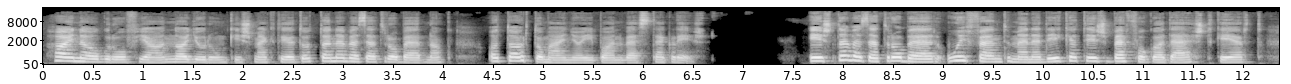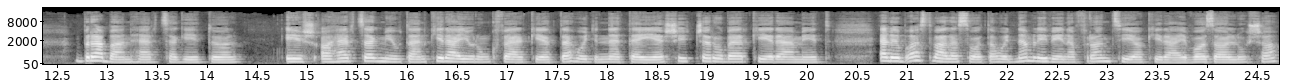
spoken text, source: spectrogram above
Hajnau grófja nagyurunk is megtiltotta nevezett Robertnak a tartományaiban veszteglést. És nevezett Robert újfent menedéket és befogadást kért Brabant hercegétől, és a herceg miután királyurunk felkérte, hogy ne teljesítse Robert kérelmét, előbb azt válaszolta, hogy nem lévén a francia király vazallusa,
